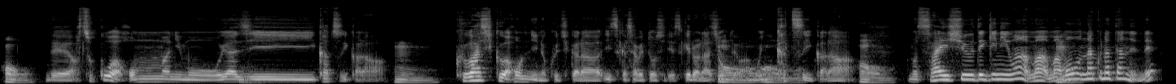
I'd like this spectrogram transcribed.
ほであそこはほんまにもう親父いかついから。詳しくは本人の口からいつか喋ってほしいですけどラジオではもういかついから。ほもう最終的にはまあまあうん。もう亡くなったんねんね。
